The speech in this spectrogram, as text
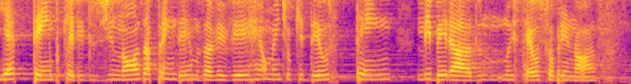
E é tempo, queridos, de nós aprendermos a viver realmente o que Deus tem liberado nos céus sobre nós.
